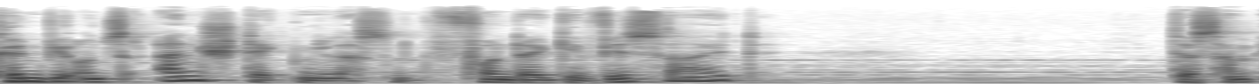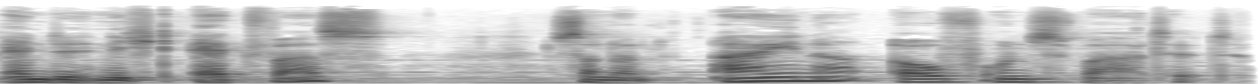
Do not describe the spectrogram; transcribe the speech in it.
können wir uns anstecken lassen von der Gewissheit, dass am Ende nicht etwas, sondern einer auf uns wartet.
